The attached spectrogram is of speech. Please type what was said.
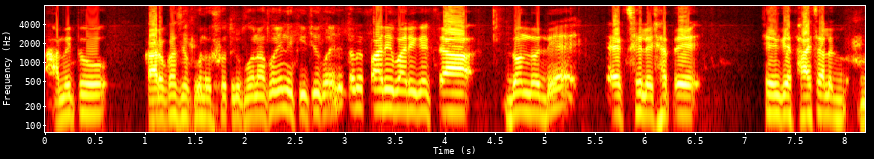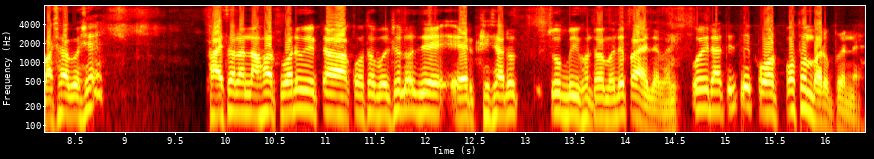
আমি তো কারও কাছে কোনো শত্রুপনা করিনি কিছু করিনি তবে পারিবারিক একটা দ্বন্দ্ব দিয়ে এক ছেলের সাথে সেদিনকে ফায়সালা বাসা বসে ফায়সালা না হওয়ার পরেও একটা কথা বলছিল যে এর খেসারত চব্বিশ ঘণ্টার মধ্যে পাওয়া যাবেন। ওই রাত্রিতে প্রথমবার উপরে নেয়।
